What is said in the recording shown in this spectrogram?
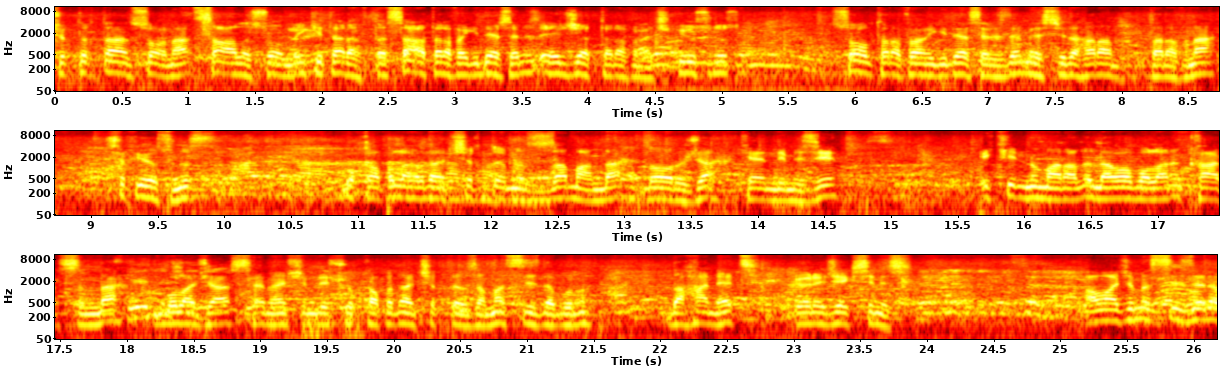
çıktıktan sonra sağlı sollu iki tarafta sağ tarafa giderseniz Eciyat tarafına çıkıyorsunuz. Sol tarafa giderseniz de Mescid-i Haram tarafına çıkıyorsunuz. Bu kapılardan çıktığımız zaman da doğruca kendimizi iki numaralı lavaboların karşısında bulacağız. Hemen şimdi şu kapıdan çıktığın zaman siz de bunu daha net göreceksiniz. Amacımız sizlere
